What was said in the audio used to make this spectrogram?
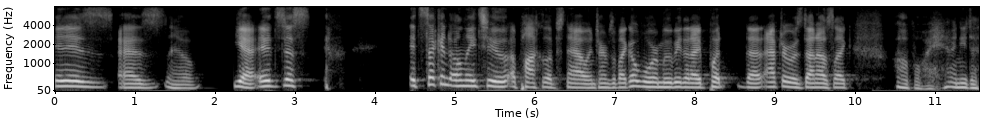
it is as you know yeah it's just it's second only to apocalypse now in terms of like a war movie that i put that after it was done i was like oh boy i need to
